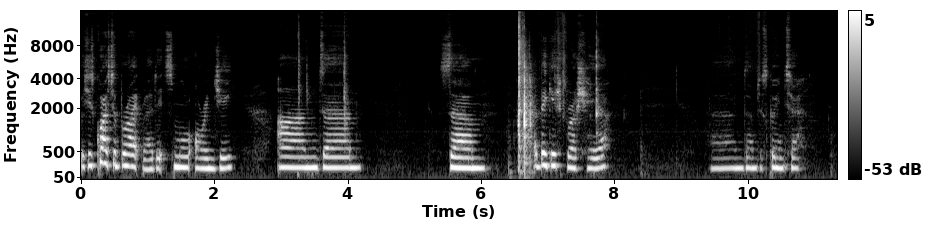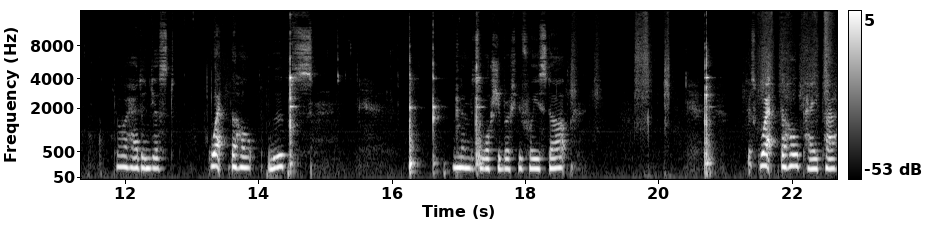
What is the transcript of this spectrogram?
which is quite a bright red, it's more orangey, and um, some a biggish brush here. And I'm just going to go ahead and just wet the whole whoops remember to wash your brush before you start. Just wet the whole paper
